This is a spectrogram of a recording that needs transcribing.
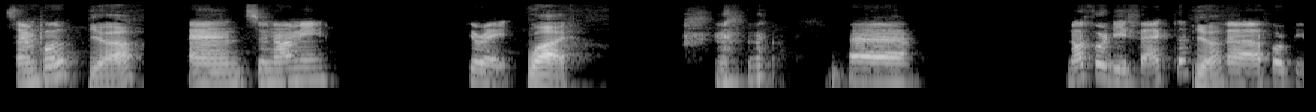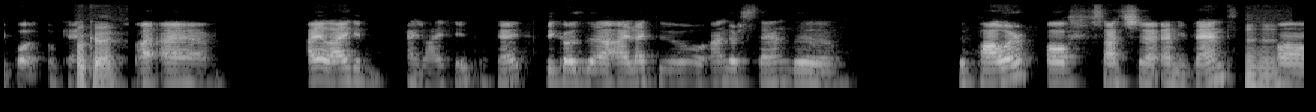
sample, yeah. and tsunami, curate. Why? uh, not for the effect, Yeah. uh, for people. Okay. Okay. But um, I like it. I like it. Okay, because uh, I like to understand the the power of such uh, an event Mm-hmm. uh,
